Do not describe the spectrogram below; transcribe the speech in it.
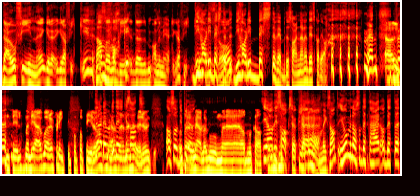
det er jo fine gra grafikker. Ja, altså, det, vakker- vi- det animerte grafikker. de har de, beste, de har de beste webdesignerne, det skal de ha. men, Ja, uten tvil. Men de er jo bare flinke på papiret. Det er nemlig det, ikke sant? jo- altså, Og de så er de jævla gode med advokater. Ja, de liksom. saksøker seg til månen, ikke sant? Jo, men altså dette her, og dette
